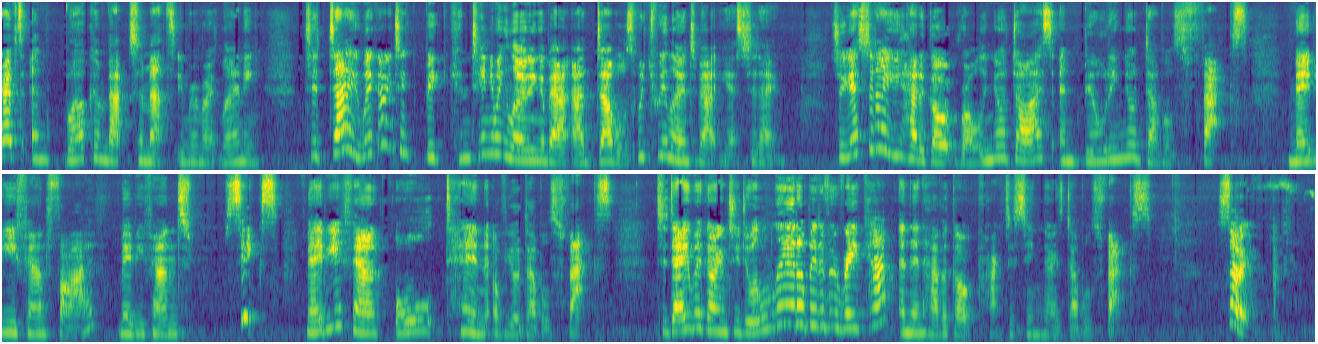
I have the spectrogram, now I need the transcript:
Preps and welcome back to Maths in Remote Learning. Today we're going to be continuing learning about our doubles, which we learned about yesterday. So yesterday you had a go at rolling your dice and building your doubles facts. Maybe you found five, maybe you found six, maybe you found all 10 of your doubles facts. Today we're going to do a little bit of a recap and then have a go at practicing those doubles facts. So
